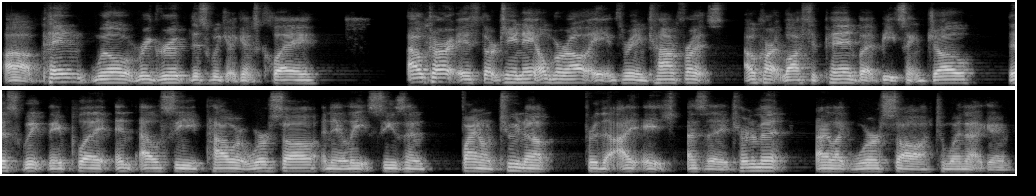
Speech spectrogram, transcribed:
Uh, Penn will regroup this week against Clay. Elkhart is 13 8 overall, 8 and 3 in conference. Elkhart lost to Penn, but beat St. Joe. this week they play NLC Power Warsaw in a late season final tune up for the IHSA tournament. I like Warsaw to win that game.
